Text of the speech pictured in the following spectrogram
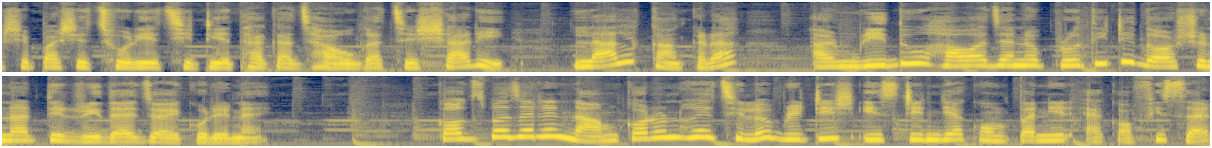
আশেপাশে ছড়িয়ে ছিটিয়ে থাকা ঝাউ গাছের সারি, লাল কাঁকড়া আর মৃদু হাওয়া যেন প্রতিটি দর্শনার্থীর হৃদয় জয় করে নেয়। কক্সবাজারের নামকরণ হয়েছিল ব্রিটিশ ইস্ট ইন্ডিয়া কোম্পানির এক অফিসার,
